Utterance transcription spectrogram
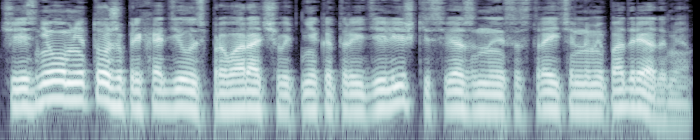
Через него мне тоже приходилось проворачивать некоторые делишки, связанные со строительными подрядами.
